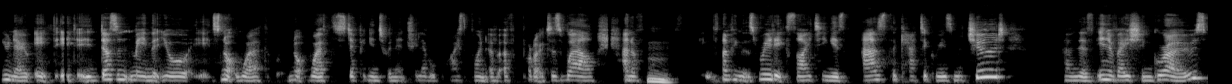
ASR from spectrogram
you know it, it, it, doesn't mean that you're it's not worth not worth stepping into an entry level price point of, of a product as well. And of mm. something that's really exciting is as the category is matured and as innovation grows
